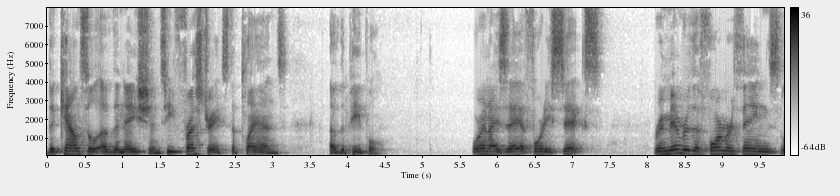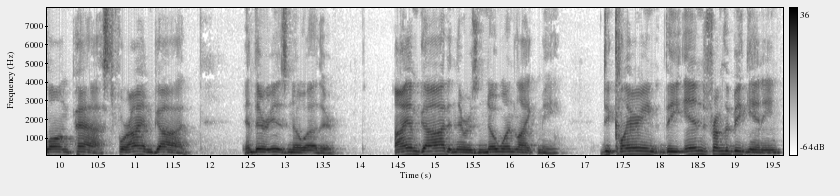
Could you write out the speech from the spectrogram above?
the counsel of the nations, He frustrates the plans of the people. Or in Isaiah 46, Remember the former things long past, for I am God, and there is no other. I am God and there is no one like me, declaring the end from the beginning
